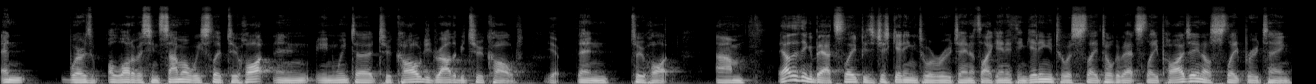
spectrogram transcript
and whereas a lot of us in summer we sleep too hot and in winter too cold, you'd rather be too cold Yep. than too hot. Um, the other thing about sleep is just getting into a routine. It's like anything, getting into a sleep, talk about sleep hygiene or sleep routine,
